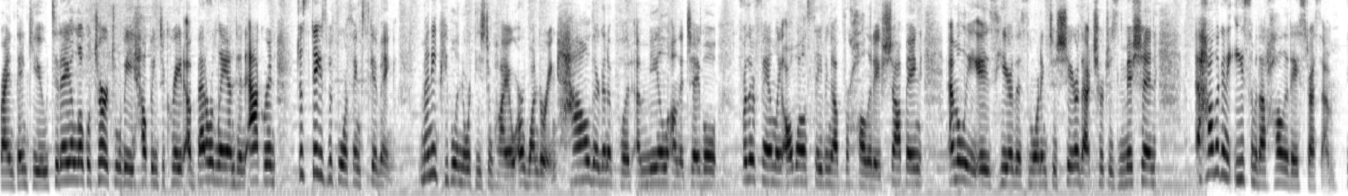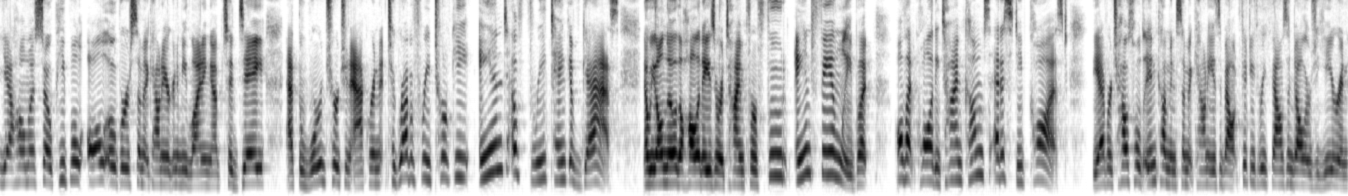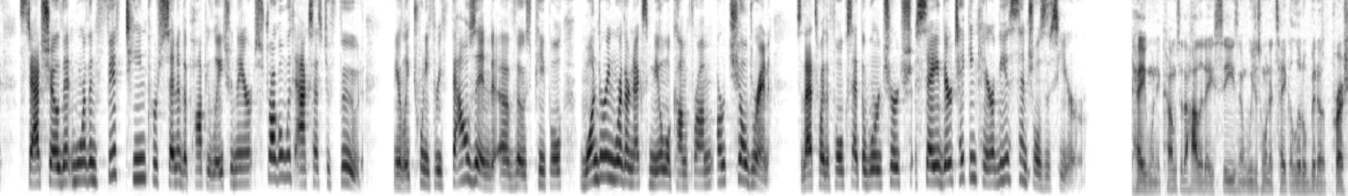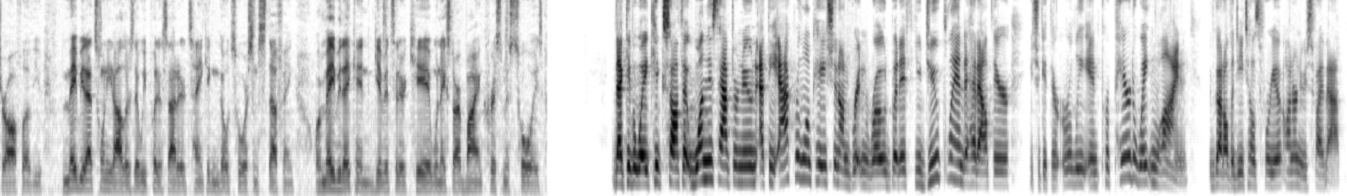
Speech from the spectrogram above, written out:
Brian, thank you. Today, a local church will be helping to create a better land in Akron just days before Thanksgiving. Many people in Northeast Ohio are wondering how they're going to put a meal on the table for their family, all while saving up for holiday shopping. Emily is here this morning to share that church's mission how they're going to ease some of that holiday stress, Em. Yeah, Homa. So people all over Summit County are going to be lining up today at the Word Church in Akron to grab a free turkey and a free tank of gas. Now, we all know the holidays are a time for food and family, but all that quality time comes at a steep cost. The average household income in Summit County is about $53,000 a year, and stats show that more than 15% of the population there struggle with access to food. Nearly 23,000 of those people wondering where their next meal will come from are children. So that's why the folks at the Word Church say they're taking care of the essentials this year. Hey, when it comes to the holiday season, we just want to take a little bit of pressure off of you. Maybe that $20 that we put inside of their tank, it can go towards some stuffing, or maybe they can give it to their kid when they start buying Christmas toys. That giveaway kicks off at 1 this afternoon at the Akron location on Brittain Road. But if you do plan to head out there, you should get there early and prepare to wait in line. We've got all the details for you on our News 5 app.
